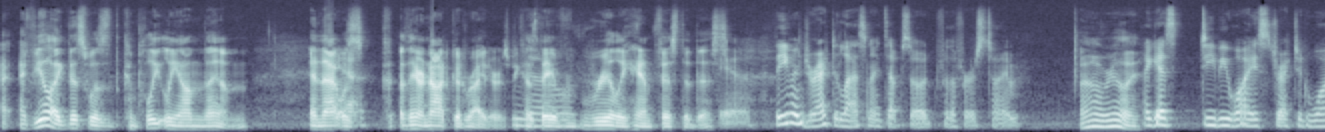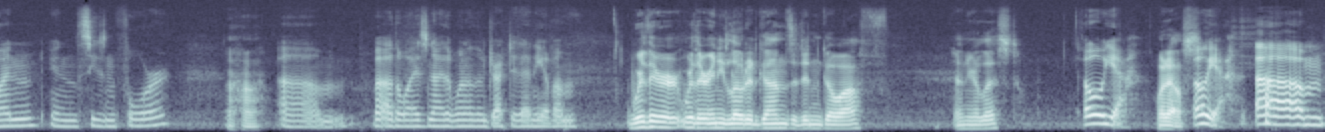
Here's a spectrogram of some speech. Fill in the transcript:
I, I feel like this was completely on them, and that was they're not good writers because No. they've really ham-fisted this. Yeah. They even directed last night's episode for the first time. Oh, really? I guess DB Weiss directed one in season four, Uh huh. Um, but otherwise neither one of them directed any of them. Were there were there any loaded guns that didn't go off on your list? Oh yeah. What else? Oh yeah. Um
